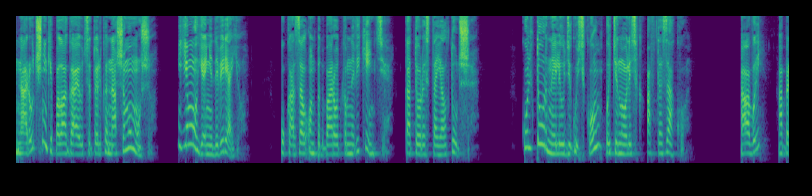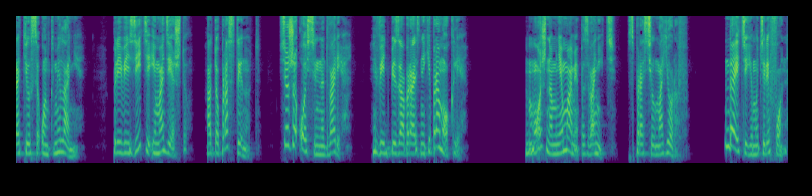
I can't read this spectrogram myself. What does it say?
Наручники полагаются только нашему мужу. Ему я не доверяю», — указал он подбородком на Викентия который стоял тут же. Культурные люди гуськом потянулись к автозаку. «А вы?» — обратился он к Милане. «Привезите им одежду, а то простынут. Все же осень на дворе. Ведь безобразники промокли». «Можно мне маме позвонить?» — спросил Майоров. «Дайте ему телефон»,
